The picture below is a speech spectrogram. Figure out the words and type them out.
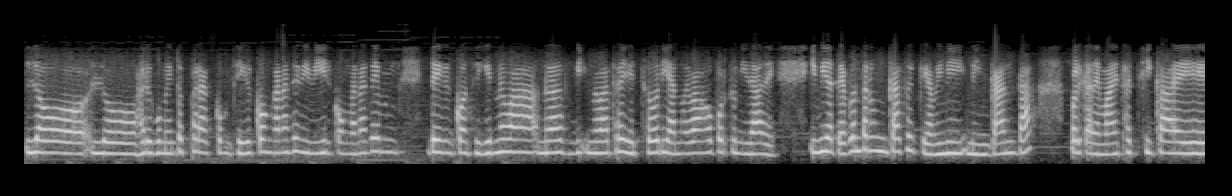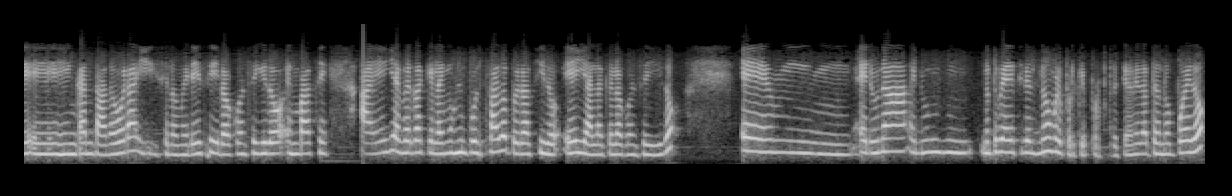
los argumentos para conseguir con ganas de vivir, con ganas de, de conseguir nuevas, nuevas, nuevas trayectorias, nuevas oportunidades. Y mira, te voy a contar un caso que a mí me, encanta, porque además esta chica es, encantadora y se lo merece y lo ha conseguido en base a ella. Es verdad que la hemos impulsado, pero ha sido ella la que lo ha conseguido. Em, en una, en un, no te voy a decir el nombre porque por protección de datos no puedo,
